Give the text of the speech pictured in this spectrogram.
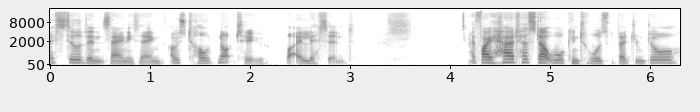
I still didn't say anything. I was told not to, but I listened. If I heard her start walking towards the bedroom door,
